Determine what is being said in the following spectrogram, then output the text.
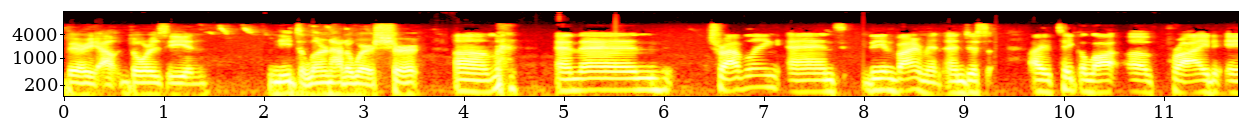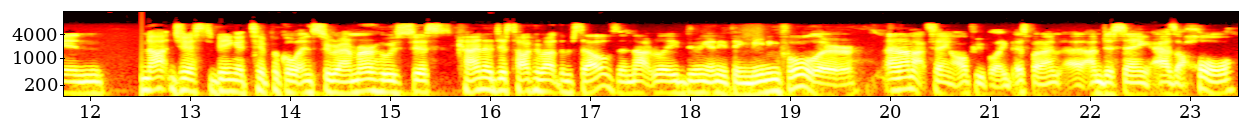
very outdoorsy and need to learn how to wear a shirt. Um, and then traveling and the environment and just I take a lot of pride in not just being a typical Instagrammer who's just kind of just talking about themselves and not really doing anything meaningful or and I'm not saying all people like this, but I'm I'm just saying as a whole,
